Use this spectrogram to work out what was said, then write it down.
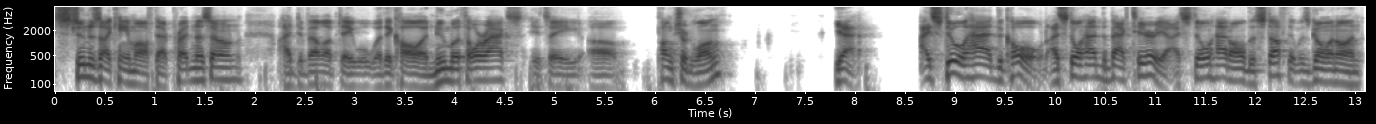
As soon as I came off that prednisone, I developed a what they call a pneumothorax. It's a uh, punctured lung. Yeah, I still had the cold. I still had the bacteria. I still had all the stuff that was going on.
